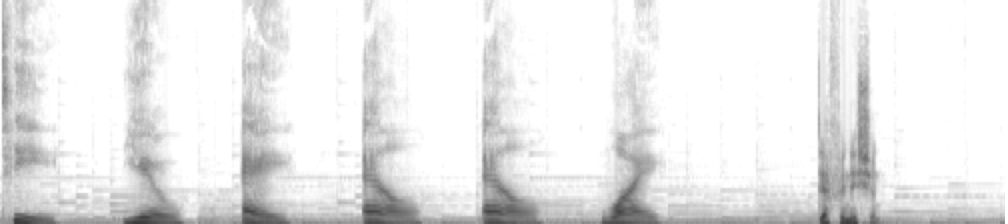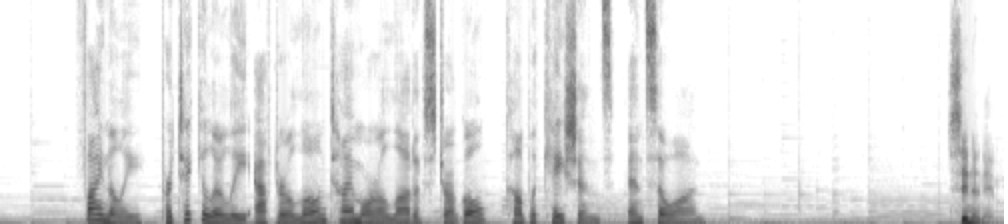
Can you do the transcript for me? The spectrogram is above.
T U A L L Y. Definition. Finally, particularly after a long time or a lot of struggle, complications, and so on. Synonym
